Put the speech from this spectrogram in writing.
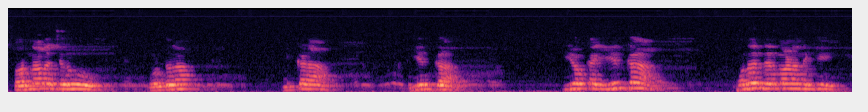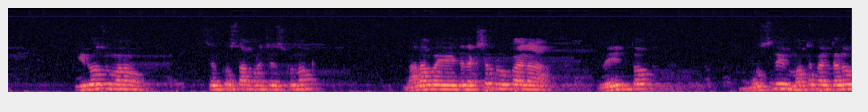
స్వర్ణాల చెరువు ఒడ్డున ఇక్కడ ఈద్గా ఈ యొక్క ఈద్గా పునర్నిర్మాణానికి ఈరోజు మనం శంకుస్థాపన చేసుకున్నాం. నలభై ఐదు లక్షల రూపాయల వ్యయంతో ముస్లిం మత పెద్దలు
